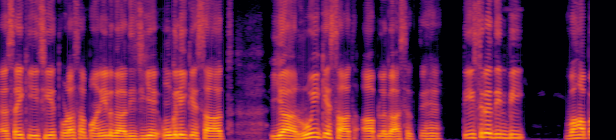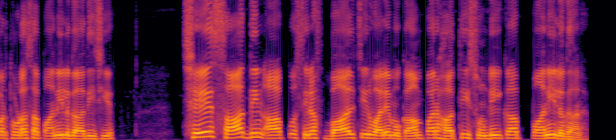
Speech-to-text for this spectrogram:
ऐसा ही कीजिए, थोड़ा सा पानी लगा दीजिए, उंगली के साथ या रुई के साथ आप लगा सकते हैं। तीसरे दिन भी वहाँ पर थोड़ा सा पानी लगा दीजिए। छः सात दिन आपको सिर्फ़ बाल चिर वाले मुकाम पर हाथी सुंडी का पानी लगाना है।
